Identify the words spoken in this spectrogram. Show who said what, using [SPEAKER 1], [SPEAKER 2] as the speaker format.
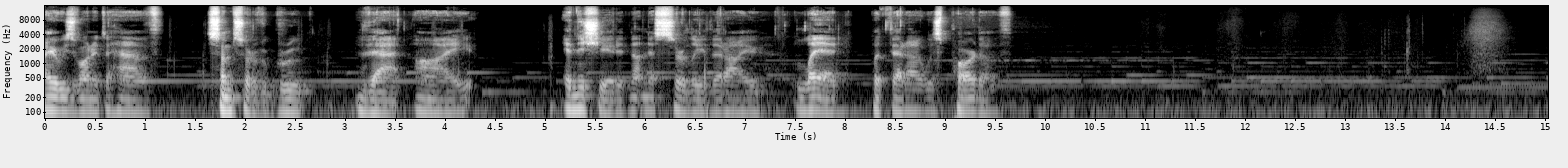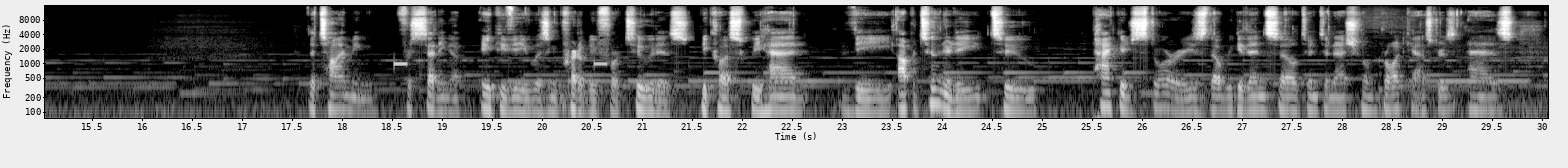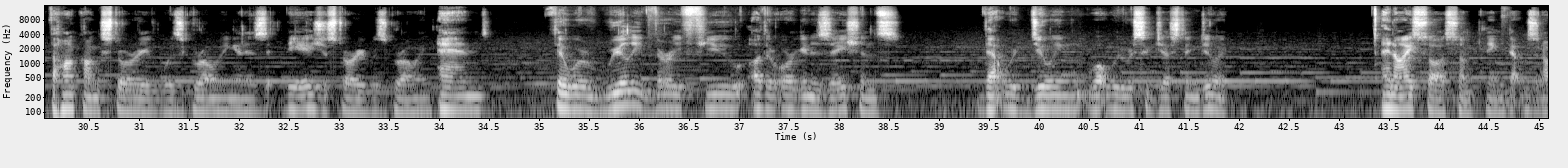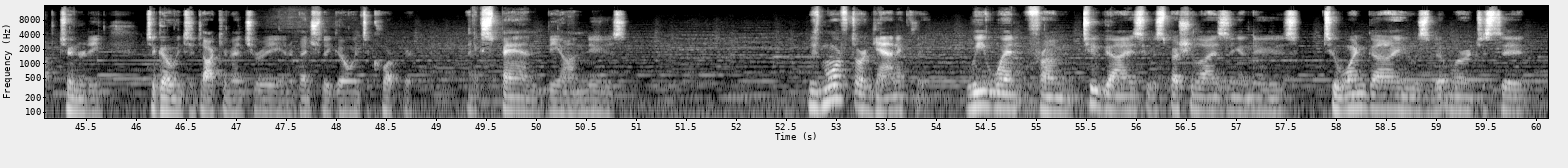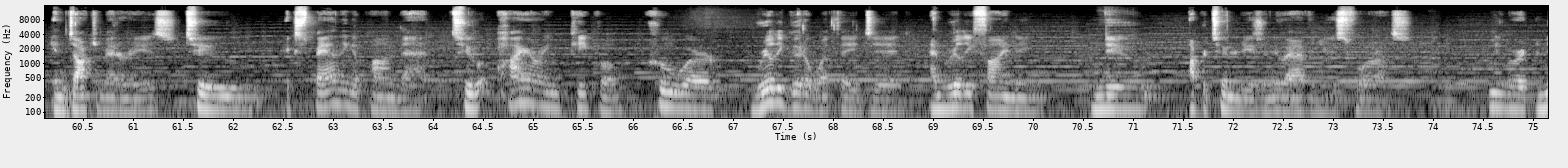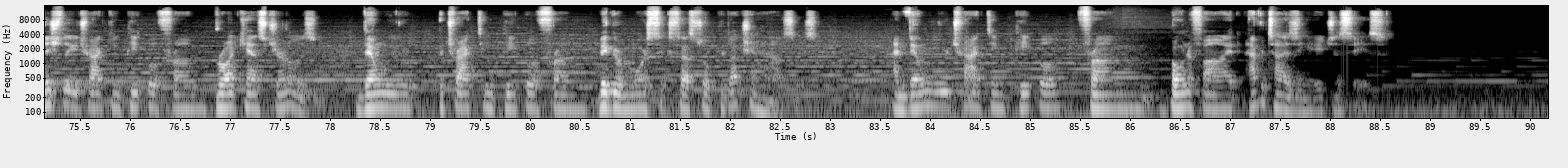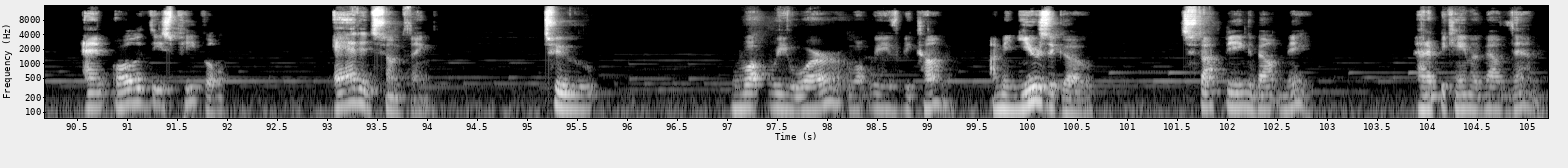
[SPEAKER 1] I always wanted to have some sort of a group that I initiated, not necessarily that I led, but that I was part of. The timing for setting up APV was incredibly fortuitous because we had the opportunity to package stories that we could then sell to international broadcasters as the Hong Kong story was growing and as the Asia story was growing. And there were really very few other organizations that were doing what we were suggesting doing. And I saw something that was an opportunity to go into documentary and eventually go into corporate and expand beyond news. We've morphed organically. We went from two guys who were specializing in news to one guy who was a bit more interested in documentaries to expanding upon that to hiring people who were really good at what they did and really finding new opportunities and new avenues for us. We were initially attracting people from broadcast journalism. Then we were attracting people from bigger, more successful production houses. And then we were attracting people from bona fide advertising agencies. And all of these people added something to what we were, what we've become. I mean, years ago, it stopped being about me and it became about them.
